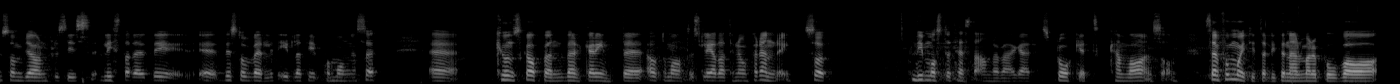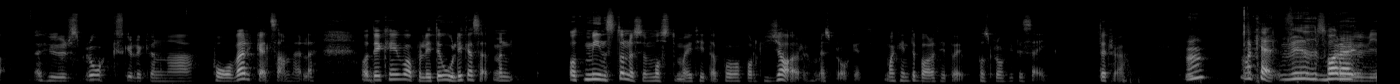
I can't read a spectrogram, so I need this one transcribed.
som Björn precis listade. Det, eh, det står väldigt illa till på många sätt. Kunskapen verkar inte automatiskt leda till någon förändring. Så vi måste testa andra vägar. Språket kan vara en sån. Sen får man ju titta lite närmare på vad, hur språk skulle kunna påverka ett samhälle. Och det kan ju vara på lite olika sätt, men åtminstone så måste man ju titta på vad folk gör med språket. Man kan inte bara titta på språket i sig. Det tror jag. Mm. Okej, okay, vi bara vi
